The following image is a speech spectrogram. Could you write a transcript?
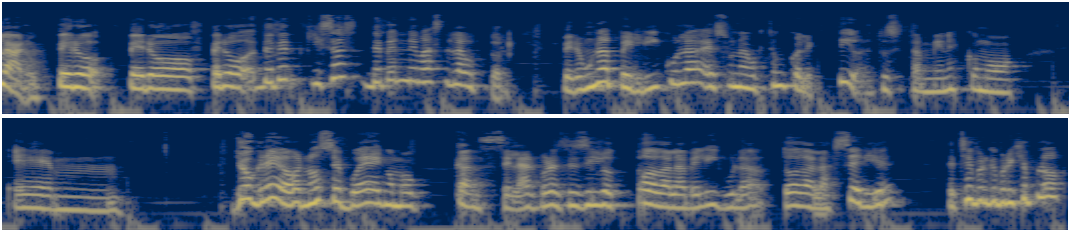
Claro, pero, pero, pero quizás depende más del autor. Pero una película es una cuestión colectiva, entonces también es como. Em, yo creo, no se puede como cancelar, por así decirlo, toda la película, toda la serie. Porque, por ejemplo,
